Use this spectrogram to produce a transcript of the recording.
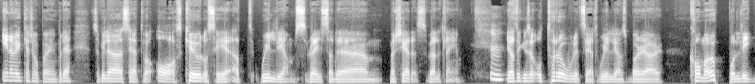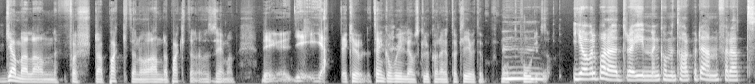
innan vi kanske hoppar in på det så vill jag säga att det var askul att se att Williams raceade um, Mercedes väldigt länge. Mm. Jag tycker det är så otroligt att se att Williams börjar komma upp och ligga mellan första pakten och andra pakten. Så säger man. Det är, det är jättekul. Tänk om Williams skulle kunna ta klivet upp mot Mm. podiet. Jag vill bara dra in en kommentar på den för att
